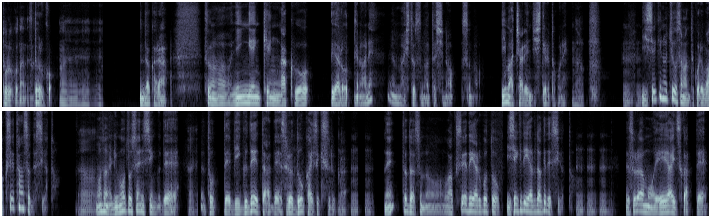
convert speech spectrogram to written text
トルコなんですか？トルコ。だから、その人間見学をやろうっていうのはね、まあ一つの私の、その、今チャレンジしてるとこね。なるほど。うんうん、遺跡の調査なんてこれ惑星探査ですよと。まさにリモートセンシングで取ってビッグデータでそれをどう解析するか。うんうん、ね。ただその惑星でやることを遺跡でやるだけですよと。うんうんうん、でそれはもう AI 使って、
